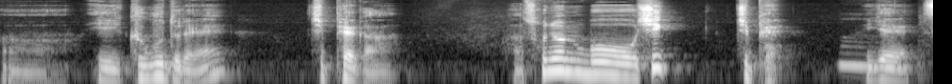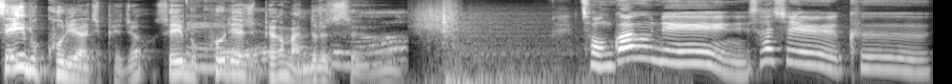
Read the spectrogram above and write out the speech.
어, 이 극우들의 집회가 어, 소년보식 집회. 이게 세이브 코리아 집회죠. 세이브 네. 코리아 집회가 만들어졌어요. 정광훈은 사실 그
